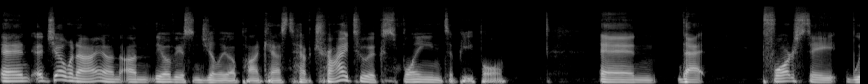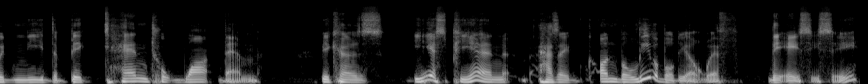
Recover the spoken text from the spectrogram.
And uh, Joe and I on, on the Ovies and Giglio podcast have tried to explain to people and that Florida State would need the Big Ten to want them because ESPN has an unbelievable deal with the ACC.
